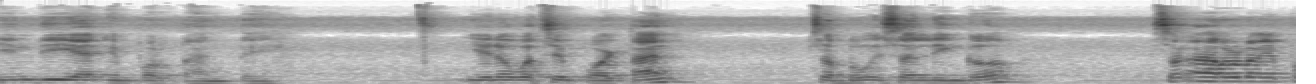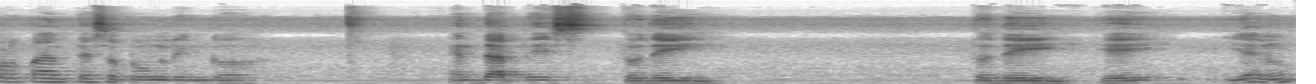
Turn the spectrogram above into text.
hindi yan importante you know what's important sa buong isang linggo isang araw lang importante sa buong linggo and that is today today. Okay? Yan, oh.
